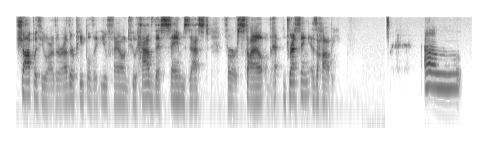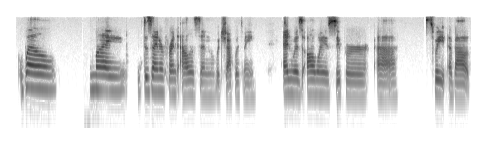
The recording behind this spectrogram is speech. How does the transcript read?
shop with you? Are there other people that you found who have this same zest for style dressing as a hobby? Um, well, my designer friend Allison would shop with me and was always super uh, sweet about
